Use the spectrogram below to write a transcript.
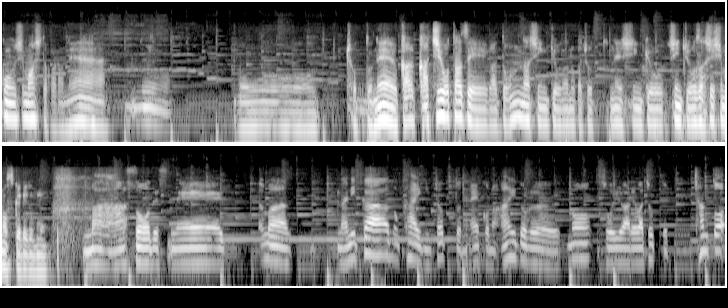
婚しましたからね。うん。もう、ちょっとね、ガガチオタ勢がどんな心境なのか、ちょっとね、心境、心中お察ししますけれども。まあ、そうですね。まあ、何かの会にちょっとね、このアイドルのそういうあれはちょっとちゃんと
